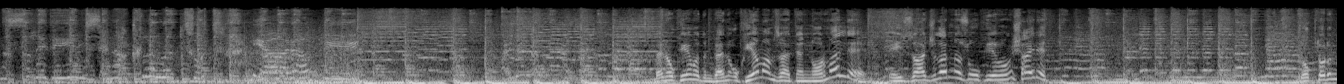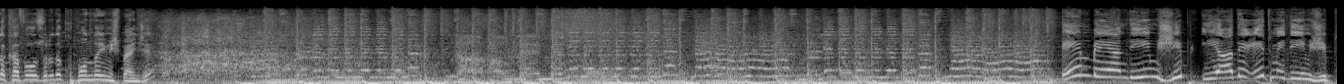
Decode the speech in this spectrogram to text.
Nasıl edeyim sen aklımı tut Ya Rabbi ben okuyamadım. Ben okuyamam zaten normalde. Eczacılar nasıl okuyamamış hayret. Doktorun da kafa o sırada kupondaymış bence. En beğendiğim jip iade etmediğim jip.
